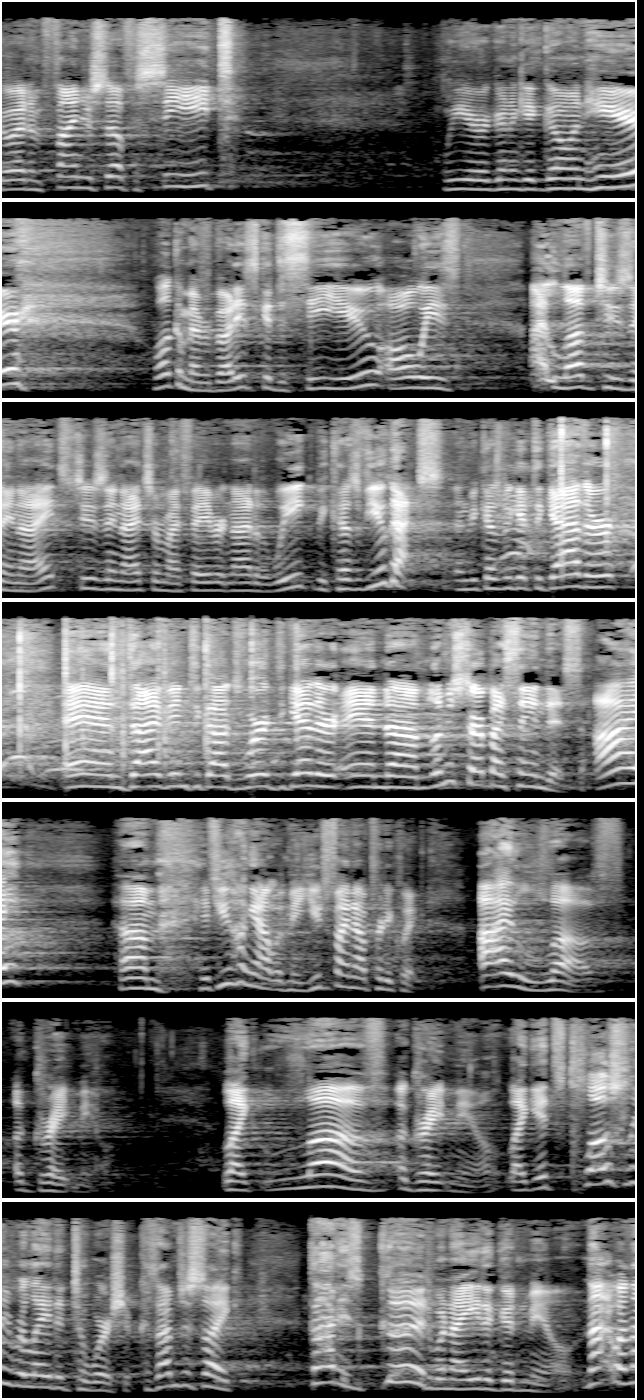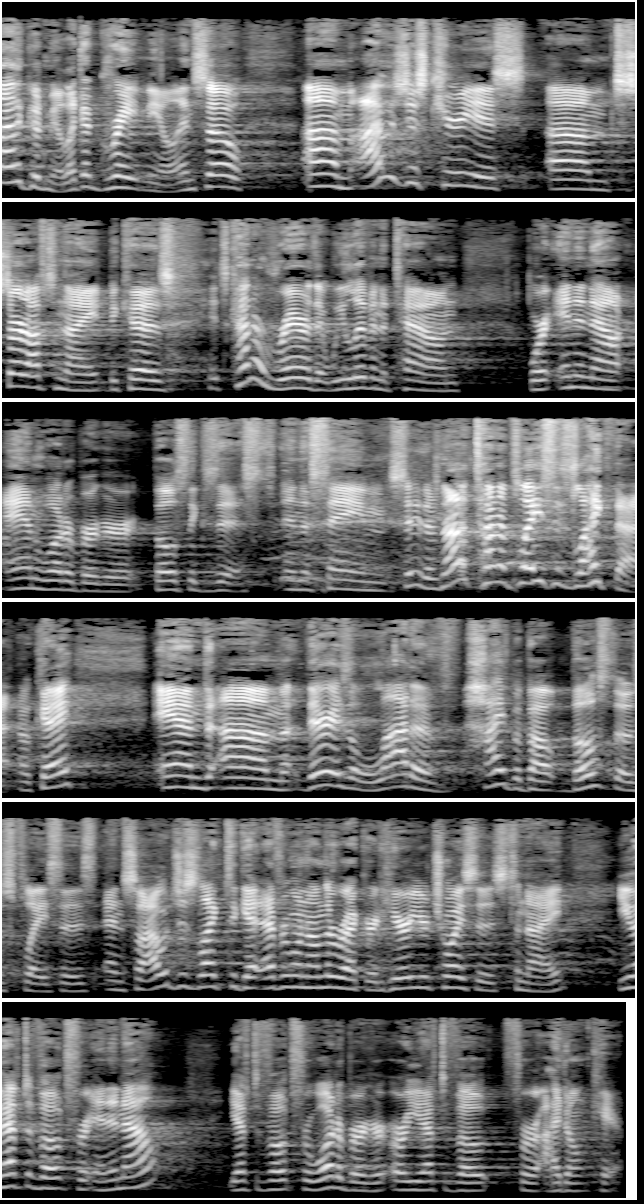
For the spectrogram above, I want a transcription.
Go ahead and find yourself a seat. We are going to get going here. Welcome, everybody. It's good to see you. Always, I love Tuesday nights. Tuesday nights are my favorite night of the week because of you guys and because we get to gather and dive into God's Word together. And um, let me start by saying this I, um, if you hung out with me, you'd find out pretty quick. I love a great meal like love a great meal. Like it's closely related to worship because I'm just like, God is good when I eat a good meal. Not well, not a good meal, like a great meal. And so um, I was just curious um, to start off tonight because it's kind of rare that we live in a town where In N Out and Whataburger both exist in the same city. There's not a ton of places like that, okay? And um, there is a lot of hype about both those places. And so I would just like to get everyone on the record. Here are your choices tonight. You have to vote for In N Out, you have to vote for Whataburger, or you have to vote for I Don't Care.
